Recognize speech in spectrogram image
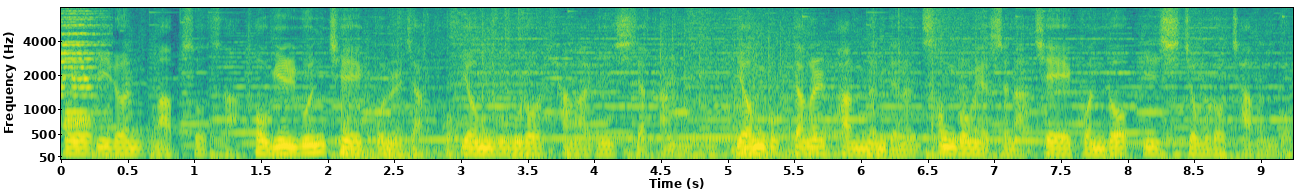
또 이런 맙소사 독일군 제해권을 잡고 영국으로 향하기 상하는군요 영국 땅을 밟는 데는 성공했으나 제해권도 일시적으로 잡은 거고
